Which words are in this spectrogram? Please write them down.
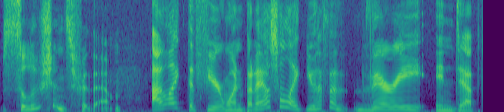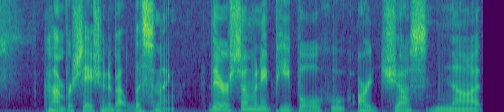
solutions for them. I like the fear one, but I also like you have a very in depth conversation about listening. There are so many people who are just not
